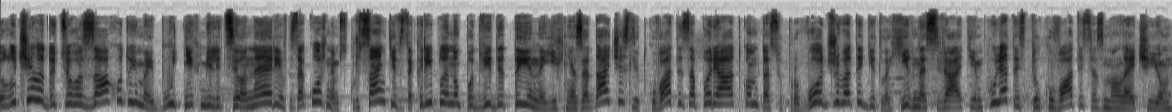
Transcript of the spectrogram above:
Долучили до цього заходу й майбутніх міліціонерів. За кожним з курсантів закріплено по дві дитини. Їхня задача слідкувати за порядком та супроводжувати дітлахів на святі, гуляти, спілкуватися з малечею.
